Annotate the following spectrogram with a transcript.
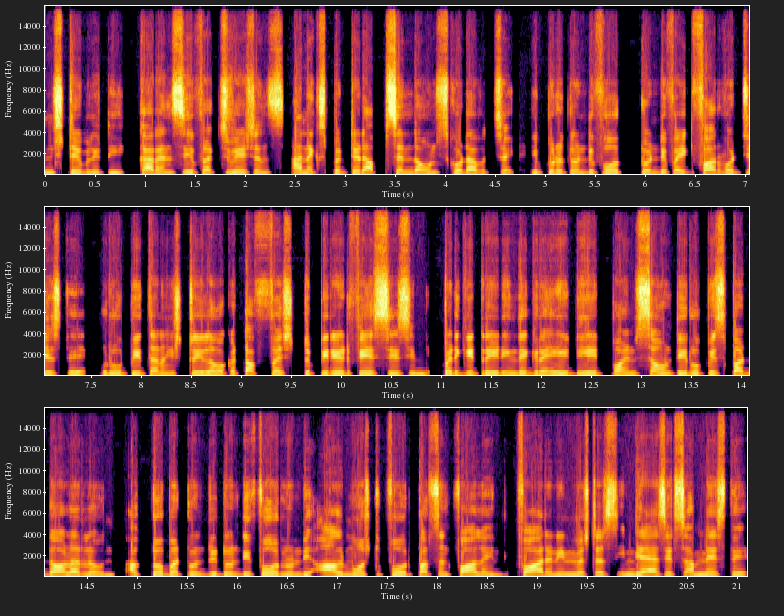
instability currency fluctuations unexpected ups and downs కూడా వచ్చాయి. ఇప్పుడు ట్వంటీ ఫోర్ ట్వంటీ ఫైవ్కి ఫార్వర్డ్ చేస్తే రూపీ తన హిస్టరీలో ఒక టఫెస్ట్ పీరియడ్ ఫేస్ చేసింది. ఇప్పటికీ ట్రేడింగ్ దగ్గర eighty eight point seventy rupees per dollar లో ఉంది. అక్టోబర్ ట్వంటీ ట్వంటీ ఫోర్ నుండి ఆల్మోస్ట్ ఫోర్ పర్సెంట్ ఫాల్ అయింది. ఫారిన్ ఇన్వెస్టర్స్ ఇండియా అసెట్స్ అమ్మేస్తే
